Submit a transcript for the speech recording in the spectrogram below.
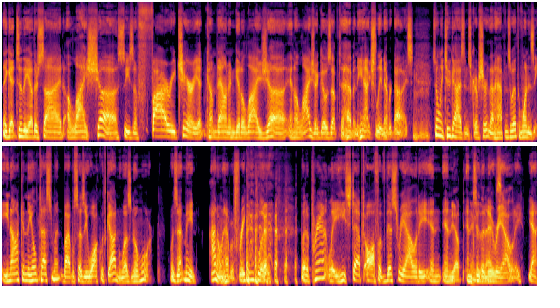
They get to the other side. Elisha sees a fiery chariot come down and get Elijah, and Elijah goes up to heaven. He actually never dies. Mm-hmm. It's only two guys in Scripture that happens with. One is Enoch in the Old Testament. The Bible says he walked with God and was no more. What does that mean? I don't have a freaking clue. but apparently, he stepped off of this reality and, and Yep, into, into the, the new reality. Yeah.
